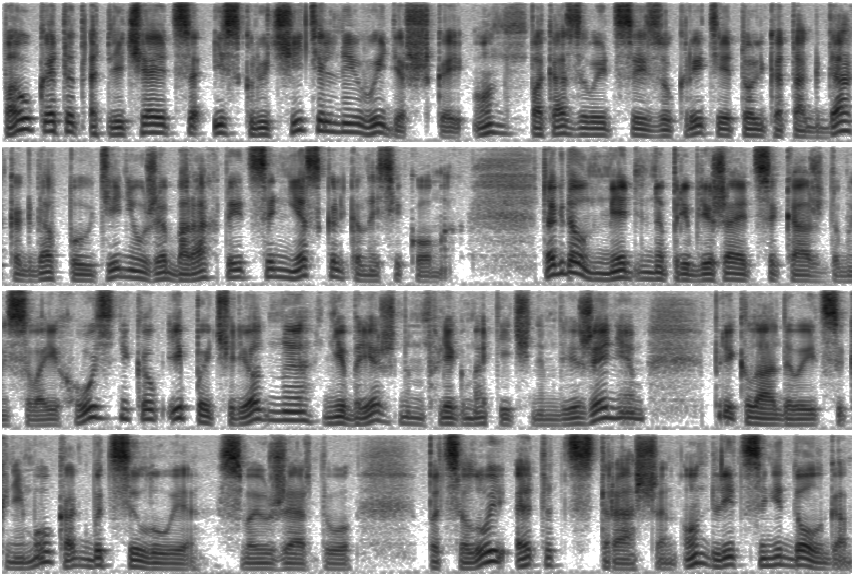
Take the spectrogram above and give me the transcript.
Паук этот отличается исключительной выдержкой. Он показывается из укрытия только тогда, когда в паутине уже барахтается несколько насекомых. Тогда он медленно приближается к каждому из своих узников и поочередно небрежным флегматичным движением прикладывается к нему, как бы целуя свою жертву. Поцелуй этот страшен, он длится недолго,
